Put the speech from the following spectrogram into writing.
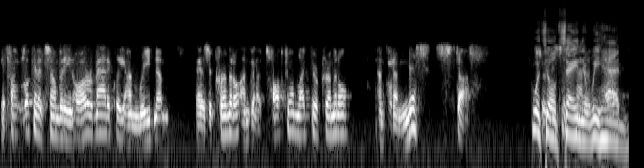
If I'm looking at somebody and automatically I'm reading them as a criminal, I'm going to talk to them like they're a criminal. I'm going to miss stuff What's so the old saying that we had?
